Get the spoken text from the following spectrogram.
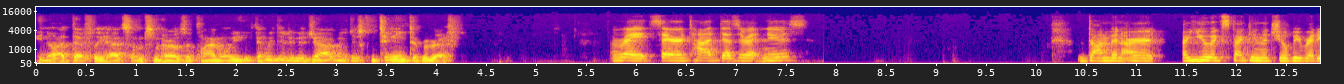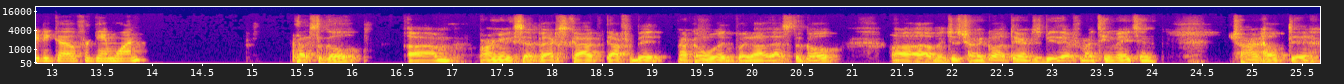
you know, I definitely had some some hurdles to climb, and we think we did a good job and just continuing to progress. All right, Sarah Todd, Deseret News. Donovan, are are you expecting that you'll be ready to go for game one? That's the goal. Um, barring any setbacks, God, God forbid, knock on wood, but uh, that's the goal. Um, and just trying to go out there and just be there for my teammates and try and help to,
